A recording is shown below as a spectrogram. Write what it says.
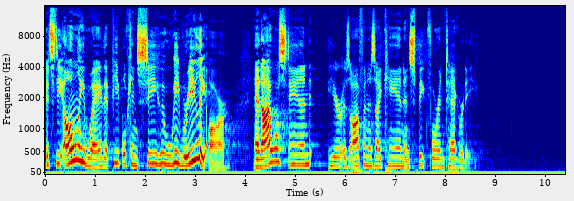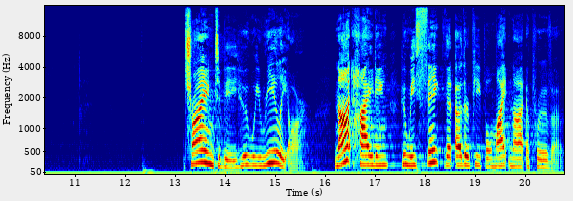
It's the only way that people can see who we really are. And I will stand here as often as I can and speak for integrity. Trying to be who we really are, not hiding who we think that other people might not approve of.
